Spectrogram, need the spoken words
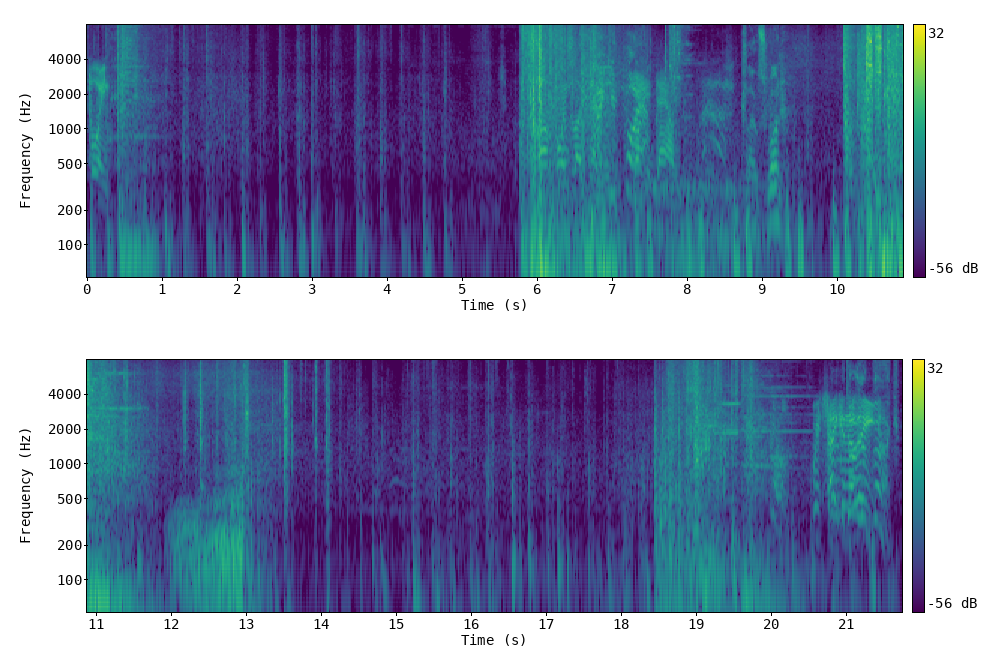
point. Hard point located. Taking fire. Lock it down. Close one. We've taken the lead. Back.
